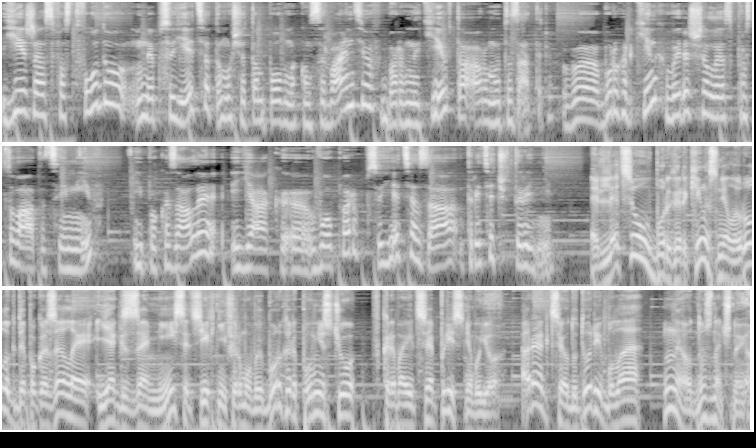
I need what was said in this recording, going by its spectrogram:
Їжа з фастфуду не псується, тому що там повно консервантів, барвників та ароматизаторів. В Burger King вирішили спростувати цей міф і показали, як е, вопер псується за 34 дні. Для цього в Burger King зняли ролик, де показали, як за місяць їхній фірмовий бургер повністю вкривається пліснявою. А реакція аудиторії була неоднозначною.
